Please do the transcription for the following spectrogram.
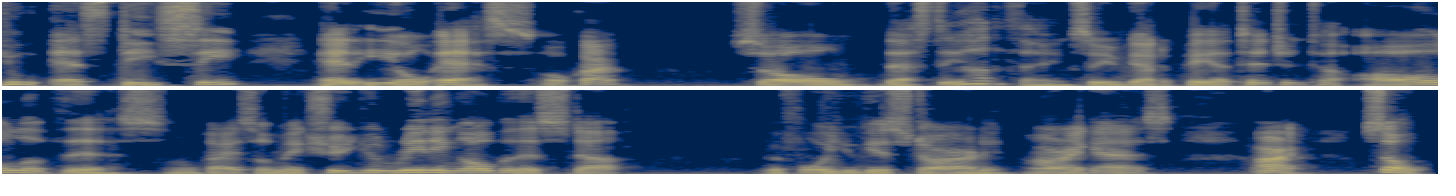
USDC, and EOS. Okay. So that's the other thing. So you've got to pay attention to all of this. Okay, so make sure you're reading over this stuff before you get started. All right, guys. All right, so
